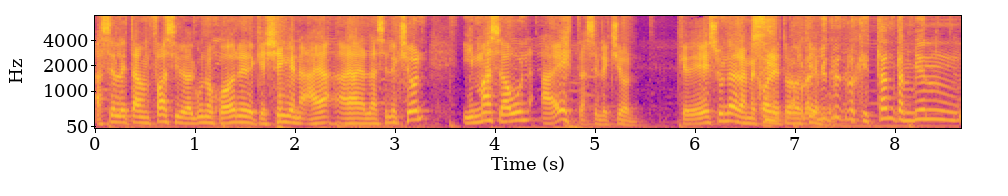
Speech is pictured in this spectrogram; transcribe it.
hacerle tan fácil a algunos jugadores de que lleguen a, a la selección y más aún a esta selección, que es una de las mejores Sí, de todos los tiempos. Yo creo que los que están también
